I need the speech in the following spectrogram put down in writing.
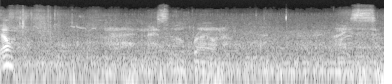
Go. Nice little brown. Nice.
